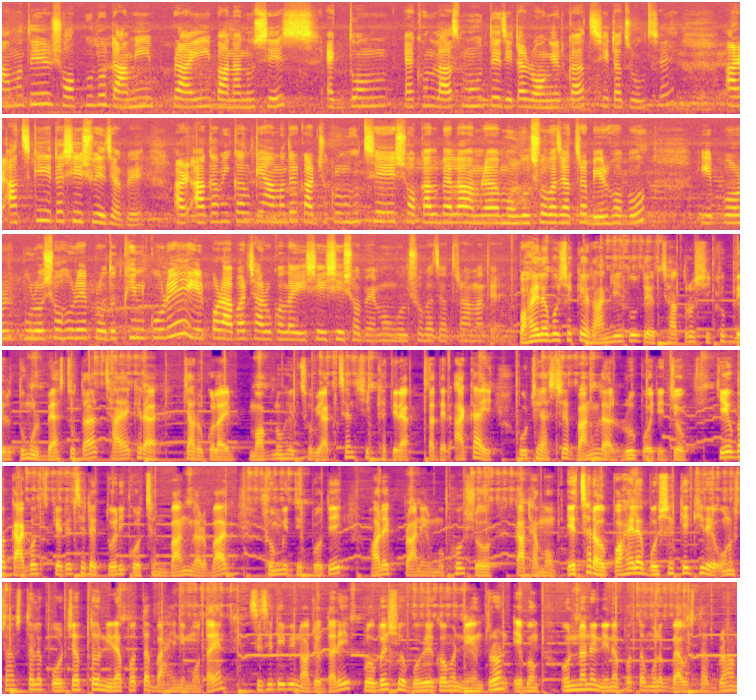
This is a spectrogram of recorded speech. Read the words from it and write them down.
আমাদের সবগুলো ডামি প্রায় বানানো শেষ। একদম এখন লাস্ট মুহূর্তে যেটা রঙের কাজ, সেটা চলছে। আর আজকে এটা শেষ হয়ে যাবে। আর আগামীকালকে আমাদের কার্যক্রম হচ্ছে সকালবেলা আমরা মঙ্গল শোভাযাত্রা বের হব। এরপর পুরো শহরে প্রদক্ষিণ করে এরপর আবার চারুকলায় এসে শেষ হবে মঙ্গল শোভাযাত্রা আমাদের। পহেলা বৈশাখকে রাঙিয়ে তুলতে ছাত্র শিক্ষকদের তুমুল ব্যস্ততা, ছায়াঘেরা চারুকলায় মগ্ন হয়ে ছবি আঁকছেন শিক্ষার্থীরা। তাদের আঁকায় উঠে আসছে বাংলার রূপ ঐতিহ্য। কেউ বা কাগজ কেটে ছেটে তৈরি করছেন বাংলার বাঘ, সমৃদ্ধির প্রতীক, হরেক প্রাণীর মুখোশ ও কাঠামো। এছাড়াও পহেলা বৈশাখকে ঘিরে অনুষ্ঠানস্থলে পর্যাপ্ত নিরাপত্তা বাহিনী মোতায়েন, সিসিটিভি নজরদারি, প্রবেশ ও বহির্গমন নিয়ন্ত্রণ এবং অন্যান্য নিরাপত্তামূলক ব্যবস্থা গ্রহণ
